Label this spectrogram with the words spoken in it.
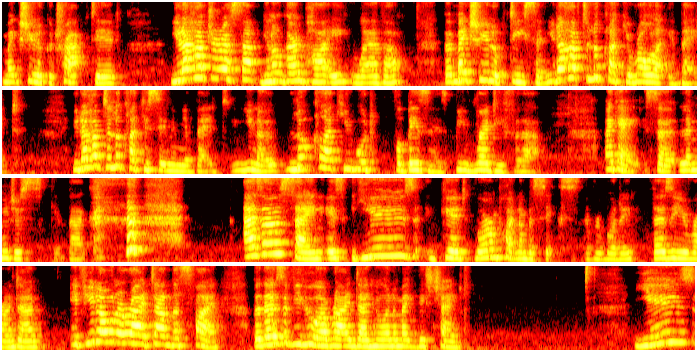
make sure you look attractive. You don't have to dress up, you're not going party, whatever, but make sure you look decent. You don't have to look like you roll out your bed. You don't have to look like you're sitting in your bed. You know, look like you would for business. Be ready for that. Okay, so let me just get back. As I was saying, is use good. We're on point number six, everybody. Those of you writing down. If you don't want to write down, that's fine. But those of you who are writing down who want to make this change, use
